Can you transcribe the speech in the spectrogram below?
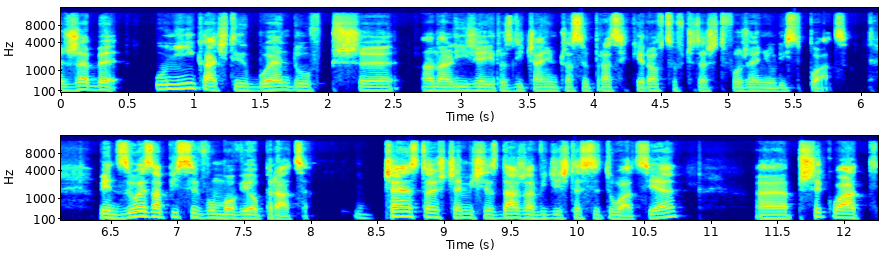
żeby unikać tych błędów przy analizie i rozliczaniu czasu pracy kierowców, czy też tworzeniu list płac. Więc złe zapisy w umowie o pracę. Często jeszcze mi się zdarza widzieć te sytuacje. E, przykład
